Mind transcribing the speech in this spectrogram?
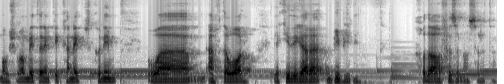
ما شما می‌تونیم که کنکت کنیم و افتوار یکی دیگر را ببینیم. خدا حافظ ناصرتان.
